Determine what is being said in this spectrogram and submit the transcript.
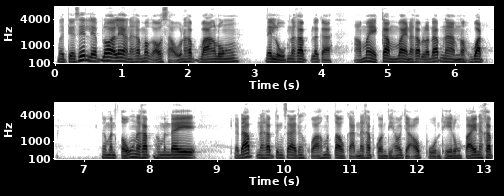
เมื่อเตียนเสร็จเรียบร้อยแล้วนะครับเขาก็เอาเสานะครับ วางลงในหลุมนะครับ แล้วก็เอาไม้กั้มไว้นะครับ ระดับน้ำเนาะวัดให้มันตรงนะครับให้มันได้ ระดับนะครับทั้งซ้ายทั้งขวาให้มันเต่ากันนะครับ ก่อนที่เขาจะเอาปูนเทลงไปนะครับ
